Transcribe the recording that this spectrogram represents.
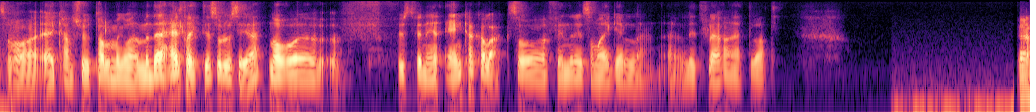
Så jeg kan ikke uttale meg om det. Men det er helt riktig som du sier. Når, eh, først finner én kakerlakk, så finner de som regel eh, litt flere etter hvert. Ja,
